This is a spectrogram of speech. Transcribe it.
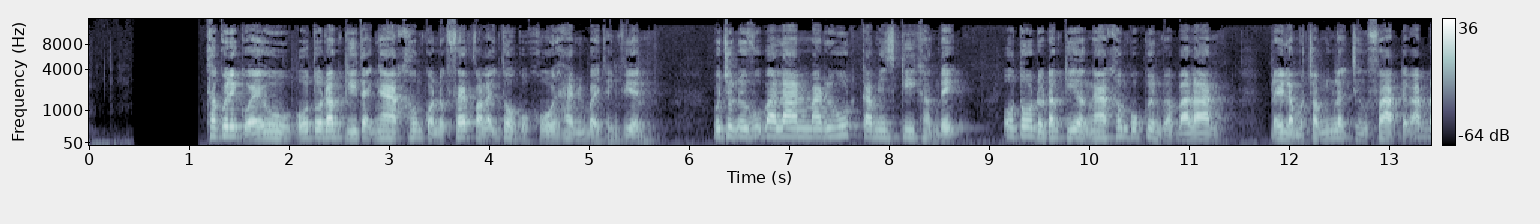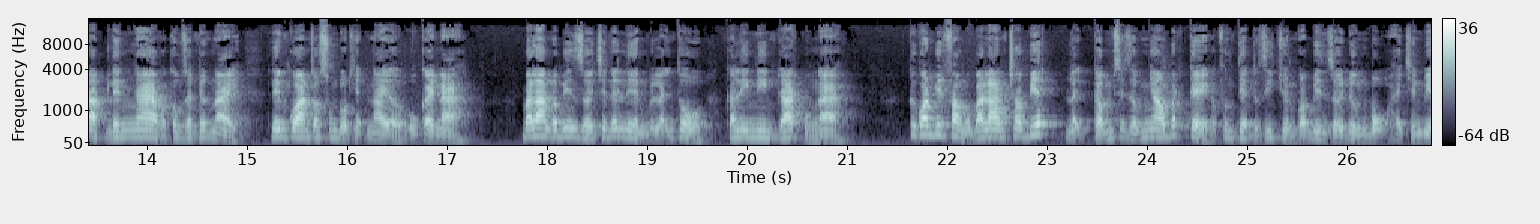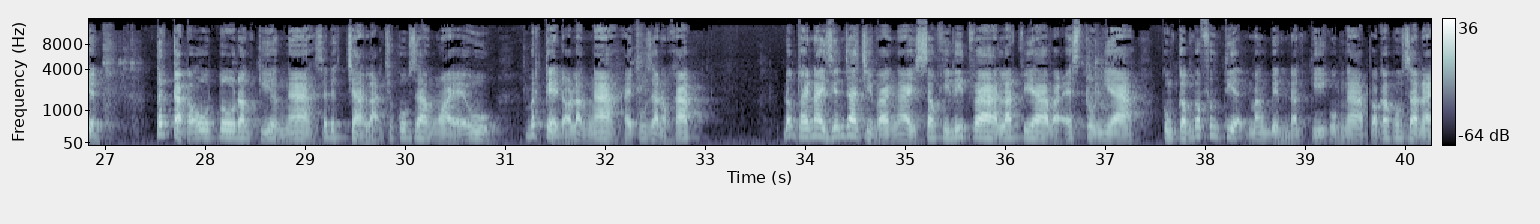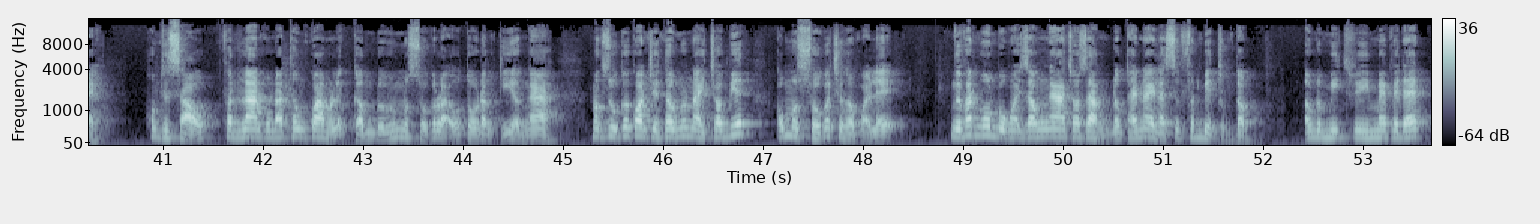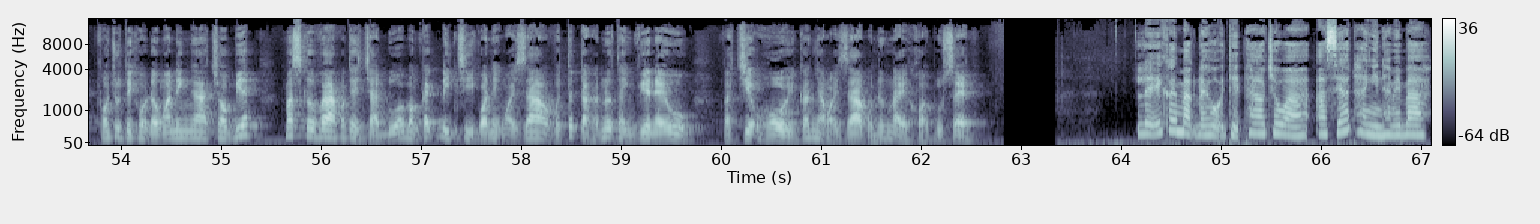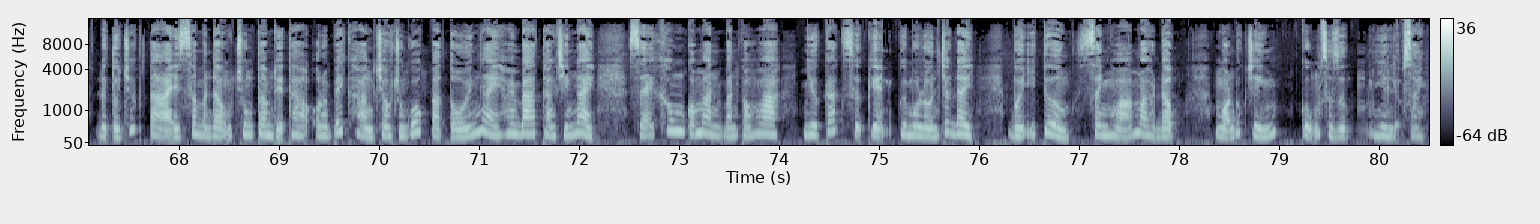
Theo quy định của EU, ô tô đăng ký tại Nga không còn được phép vào lãnh thổ của khối 27 thành viên. Bộ trưởng Nội vụ Ba Lan Mariusz Kaminski khẳng định, ô tô được đăng ký ở Nga không có quyền vào Ba Lan. Đây là một trong những lệnh trừng phạt được áp đặt lên Nga và công dân nước này liên quan do xung đột hiện nay ở Ukraine. Ba Lan có biên giới trên đất liền với lãnh thổ Kaliningrad của Nga. Cơ quan biên phòng của Ba Lan cho biết lệnh cấm sẽ giống nhau bất kể các phương tiện được di chuyển qua biên giới đường bộ hay trên biển. Tất cả các ô tô đăng ký ở Nga sẽ được trả lại cho quốc gia ngoài EU, bất kể đó là Nga hay quốc gia nào khác. Động thái này diễn ra chỉ vài ngày sau khi Litva, Latvia và Estonia cùng cấm các phương tiện mang biển đăng ký của Nga vào các quốc gia này. Hôm thứ Sáu, Phần Lan cũng đã thông qua một lệnh cấm đối với một số các loại ô tô đăng ký ở Nga, mặc dù cơ quan truyền thông nước này cho biết có một số các trường hợp ngoại lệ. Người phát ngôn Bộ Ngoại giao Nga cho rằng động thái này là sự phân biệt chủng tộc. Ông Dmitry Medvedev, Phó Chủ tịch Hội đồng An ninh Nga cho biết Moscow có thể trả đũa bằng cách đình chỉ quan hệ ngoại giao với tất cả các nước thành viên EU và triệu hồi các nhà ngoại giao của nước này khỏi Bruxelles. Lễ khai mạc Đại hội Thể thao châu Á ASEAN 2023 được tổ chức tại sân vận động Trung tâm Thể thao Olympic Hàng Châu Trung Quốc vào tối ngày 23 tháng 9 này sẽ không có màn bắn pháo hoa như các sự kiện quy mô lớn trước đây, với ý tưởng xanh hóa mọi hoạt động, ngọn đúc chính cũng sử dụng nhiên liệu xanh.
